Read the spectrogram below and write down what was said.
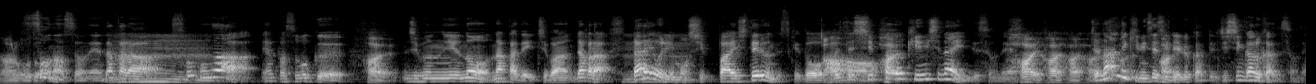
なるほど。そうなんですよね。だからうん、そこが、やっぱすごく、はい。自分の中で一番、だからうん、誰よりも失敗してるんですけど、別に失敗を気にしないんですよね。はいはいはいはい。じゃあなんで気にせず入れるかっていう自信があるからですよね。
